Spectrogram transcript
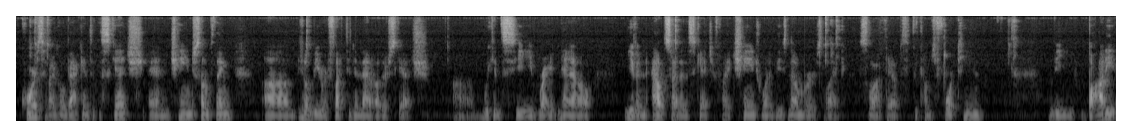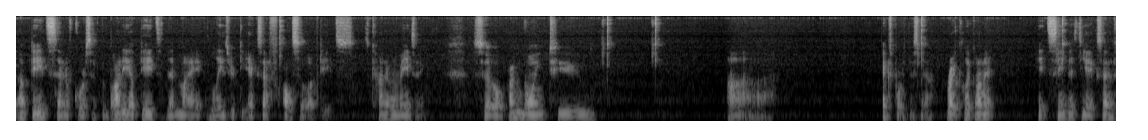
Of course if I go back into the sketch and change something um, it'll be reflected in that other sketch. Um, we can see right now even outside of the sketch if I change one of these numbers like slot depth becomes 14 the body updates, and of course if the body updates, then my laser DXF also updates. It's kind of amazing. So I'm going to uh, export this now. Right click on it, hit save as DXF,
